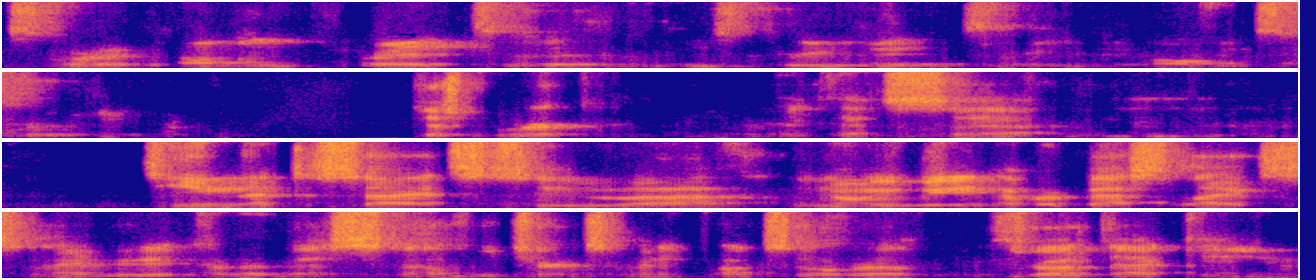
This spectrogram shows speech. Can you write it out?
sort of common thread to these three wins? I mean, all been sort of different. just work. I think that's uh, a team that decides to, uh, you know, we didn't have our best legs tonight. We didn't have our best stuff. We turned so many pucks over throughout that game.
